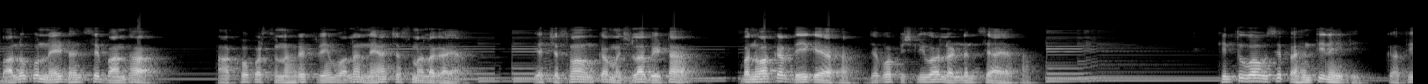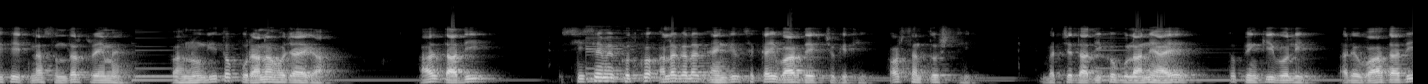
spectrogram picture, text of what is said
बालों को नए ढंग से बांधा, आँखों पर सुनहरे फ्रेम वाला नया चश्मा लगाया। यह चश्मा उनका मछला बेटा बनवाकर दे गया था, जब वह पिछली बार लंदन से आया था। किंतु वह उसे पहनती नहीं थी, कहती थी, इतना सुंदर फ्रेम है। पहनूँगी तो पुराना हो जाएगा। आज दादी शीशे में खुद को अलग अलग एंगल से कई बार देख चुकी थी और संतुष्ट थी। बच्चे दादी को बुलाने आए तो पिंकी बोली, अरे वाह दादी,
